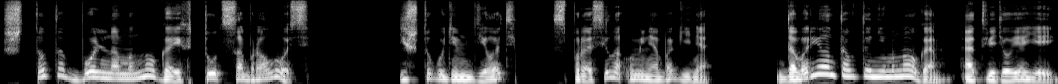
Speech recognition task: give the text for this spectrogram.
что-то больно много их тут собралось. «И что будем делать?» – спросила у меня богиня. «Да вариантов-то немного», – ответил я ей.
